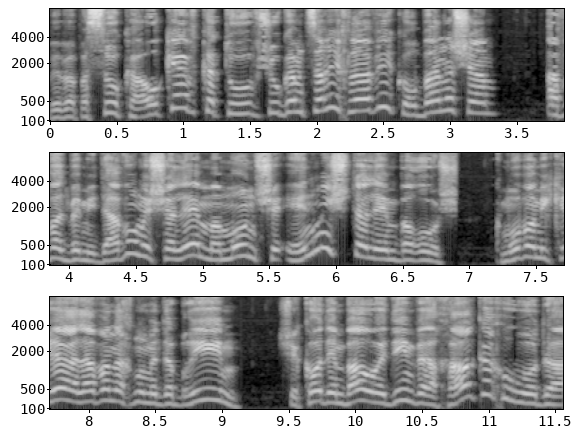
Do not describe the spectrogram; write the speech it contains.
ובפסוק העוקב כתוב שהוא גם צריך להביא קורבן אשם. אבל במידה והוא משלם ממון שאין משתלם בראש, כמו במקרה עליו אנחנו מדברים, שקודם באו עדים ואחר כך הוא הודה,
